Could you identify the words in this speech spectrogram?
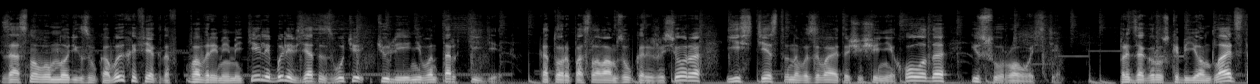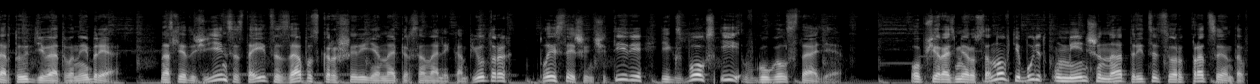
За основу многих звуковых эффектов во время метели были взяты звуки тюленей в Антарктиде, которые, по словам звукорежиссера, естественно вызывают ощущение холода и суровости. Предзагрузка Beyond Light стартует 9 ноября. На следующий день состоится запуск расширения на персональных компьютерах, PlayStation 4, Xbox и в Google Stadia. Общий размер установки будет уменьшен на 30-40%,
